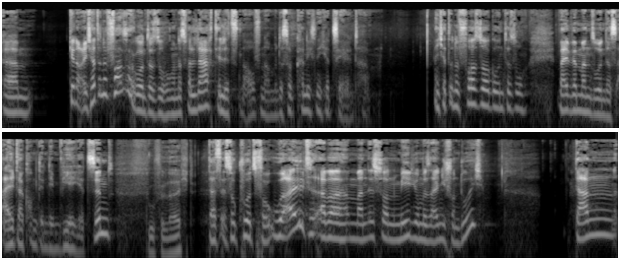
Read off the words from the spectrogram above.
Ähm, genau, ich hatte eine Vorsorgeuntersuchung und das war nach der letzten Aufnahme, deshalb kann ich es nicht erzählt haben. Ich hatte eine Vorsorgeuntersuchung, weil wenn man so in das Alter kommt, in dem wir jetzt sind, Du vielleicht. das ist so kurz vor uralt, aber man ist schon, Medium ist eigentlich schon durch. Dann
